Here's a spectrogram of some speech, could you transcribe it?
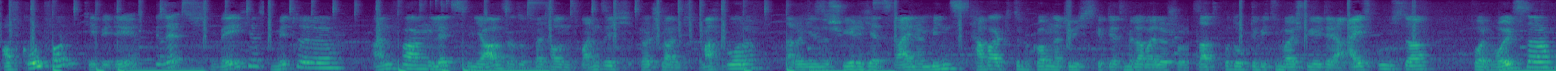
Aufgrund von TPD-Gesetz, welches Mitte, Anfang letzten Jahres, also 2020, Deutschland gemacht wurde. Dadurch ist es schwierig, jetzt reine Minz-Tabak zu bekommen. Natürlich, es gibt jetzt mittlerweile schon Satzprodukte, wie zum Beispiel der Eisbooster von Holster.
